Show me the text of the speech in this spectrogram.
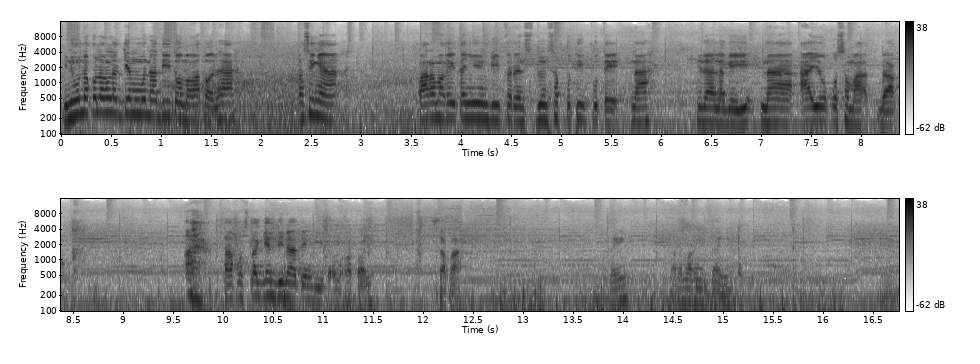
Inuna ko lang lagyan muna dito mga tol ha? Kasi nga para makita nyo yung difference dun sa puti-puti na nilalagay na ayaw ko sa matte black. Ah, tapos lagyan din natin dito mga tol. Isa pa. Okay? Para makita nyo. Ayan.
